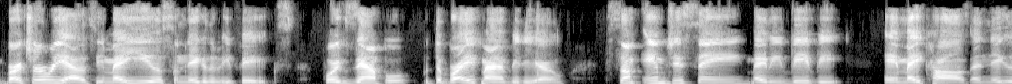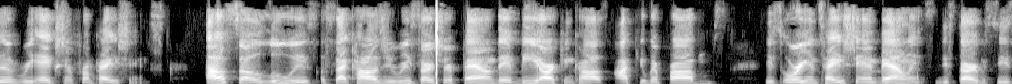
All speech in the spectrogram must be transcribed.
virtual reality may yield some negative effects. For example, with the Bravemind video, some images seen may be vivid and may cause a negative reaction from patients. Also, Lewis, a psychology researcher, found that VR can cause ocular problems, disorientation and balance disturbances,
